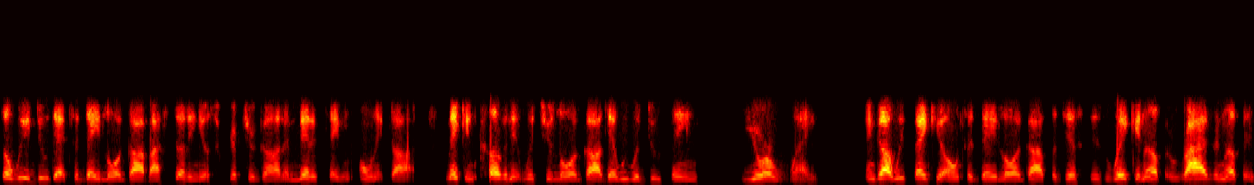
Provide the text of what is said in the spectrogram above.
So we do that today, Lord God, by studying your scripture, God, and meditating on it, God, making covenant with you, Lord God, that we would do things your way. And God, we thank you on today, Lord God, for just this waking up and rising up and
